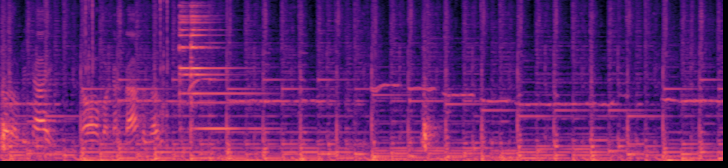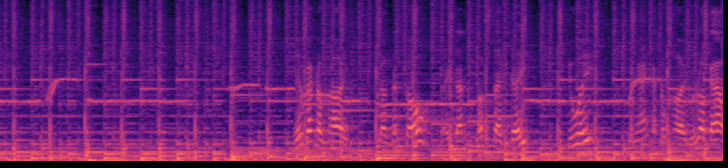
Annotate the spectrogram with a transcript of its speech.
sơ đồ triển khai đo và cắt đá tương ứng Nếu cắt đồng thời, cần đánh số để tránh offside vị trí. Chú ý, phương án cắt đồng thời rủi ro cao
